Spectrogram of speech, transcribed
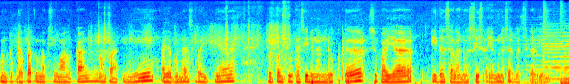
untuk dapat memaksimalkan manfaat ini, ayah bunda sebaiknya berkonsultasi dengan dokter supaya tidak salah dosis ayah bunda sahabat sekalian.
